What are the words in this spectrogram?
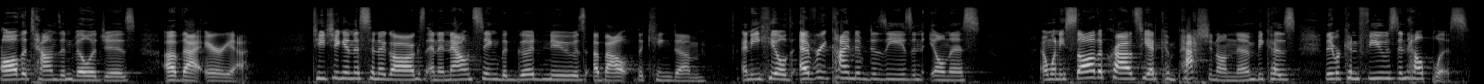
all the towns and villages of that area, teaching in the synagogues and announcing the good news about the kingdom. And he healed every kind of disease and illness and when he saw the crowds, he had compassion on them because they were confused and helpless.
